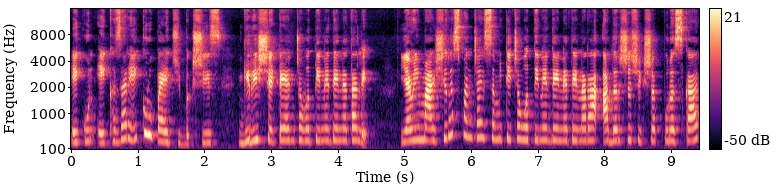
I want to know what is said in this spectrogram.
एकूण एक हजार एक रुपयाची बक्षीस गिरीश शेट्टे यांच्या वतीने देण्यात आले. यावेळी माळशिरस पंचायत समितीच्या वतीने देण्यात येणारा आदर्श शिक्षक पुरस्कार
